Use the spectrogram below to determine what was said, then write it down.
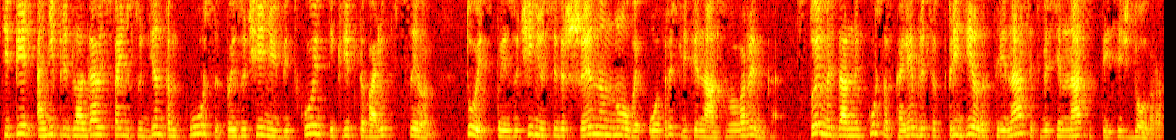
Теперь они предлагают своим студентам курсы по изучению биткоин и криптовалют в целом, то есть по изучению совершенно новой отрасли финансового рынка. Стоимость данных курсов колеблется в пределах 13-18 тысяч долларов.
